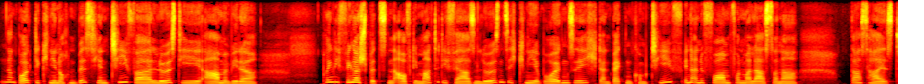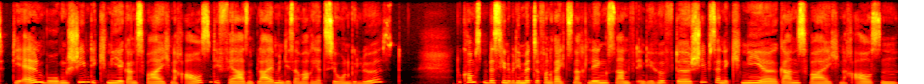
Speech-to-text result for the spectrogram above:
Dann beugt die Knie noch ein bisschen tiefer, löst die Arme wieder. Bring die Fingerspitzen auf die Matte, die Fersen lösen sich, Knie beugen sich, dein Becken kommt tief in eine Form von Malasana das heißt, die Ellenbogen schieben die Knie ganz weich nach außen, die Fersen bleiben in dieser Variation gelöst. Du kommst ein bisschen über die Mitte von rechts nach links, sanft in die Hüfte, schiebst deine Knie ganz weich nach außen.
